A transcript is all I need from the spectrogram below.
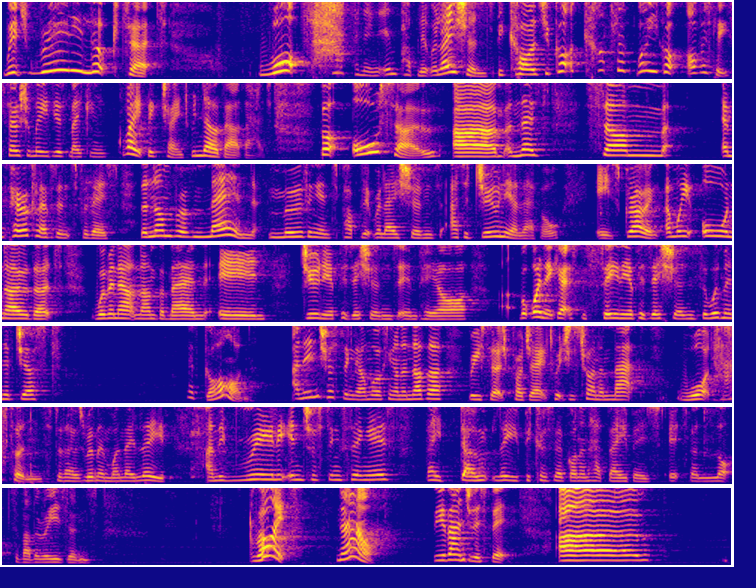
which really looked at what's happening in public relations because you've got a couple of well you've got obviously social media is making great big change. We know about that. But also, um, and there's some empirical evidence for this, the number of men moving into public relations at a junior level is growing. And we all know that women outnumber men in junior positions in PR, but when it gets to senior positions, the women have just, they've gone. And interestingly, I'm working on another research project which is trying to map what happens to those women when they leave. And the really interesting thing is they don't leave because they've gone and had babies. It's for lots of other reasons. Right, now, the evangelist bit. Um,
